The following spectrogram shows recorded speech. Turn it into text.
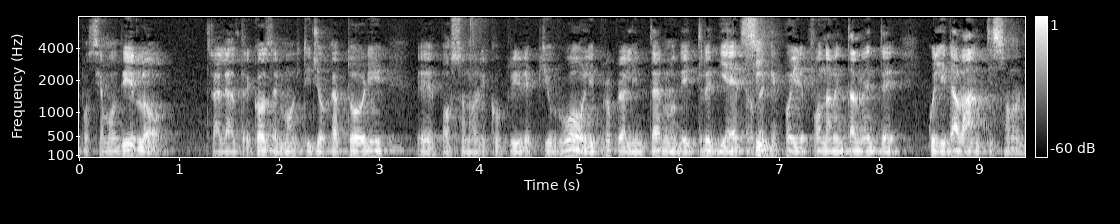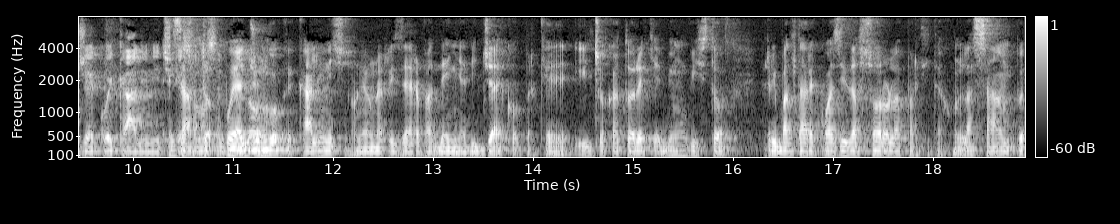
possiamo dirlo, tra le altre cose molti giocatori eh, possono ricoprire più ruoli proprio all'interno dei tre dietro, sì. perché poi fondamentalmente quelli davanti sono Geco e Kalinic esatto, poi aggiungo loro. che Kalinic non è una riserva degna di Geco perché il giocatore che abbiamo visto ribaltare quasi da solo la partita con la Samp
